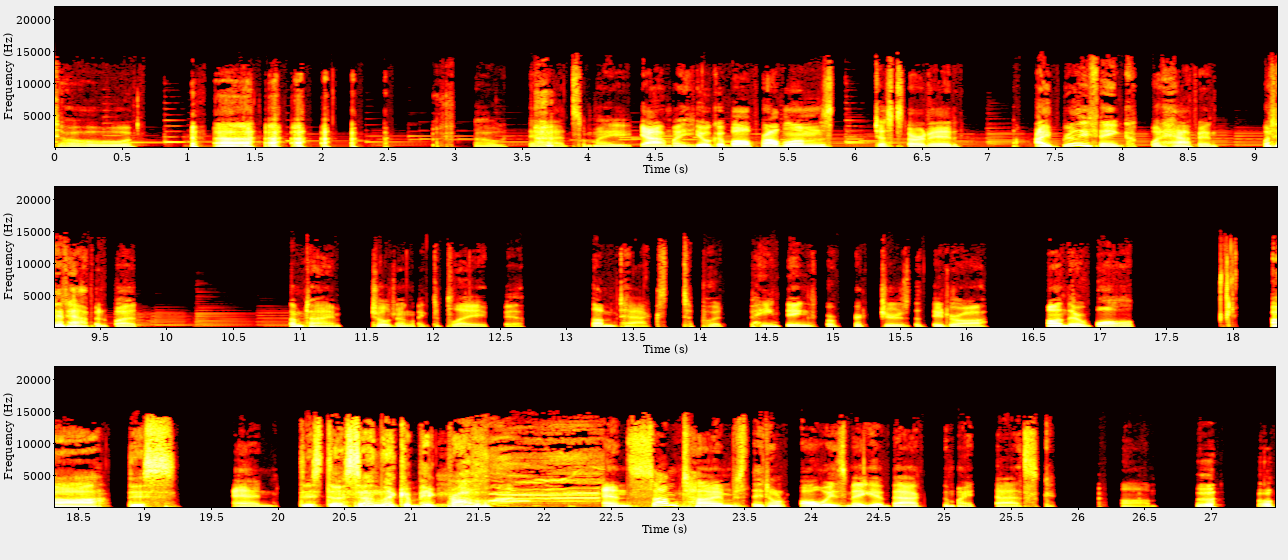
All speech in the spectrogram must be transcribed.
So so sad. So my yeah, my yoga ball problems just started. I really think what happened, what had happened was sometimes children like to play with thumbtacks to put paintings or pictures that they draw on their wall. ah, this And this does sound like a big problem. and sometimes they don't always make it back to my desk. Um, oh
